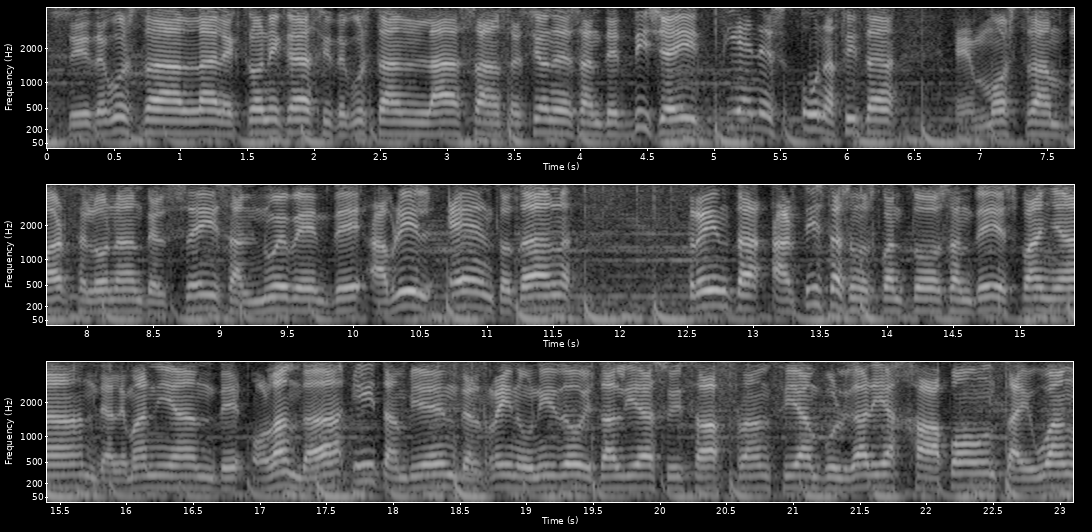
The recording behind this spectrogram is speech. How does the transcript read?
Si te gusta la electrónica, si te gustan las sesiones de DJ, tienes una cita en Mostran Barcelona del 6 al 9 de abril. En total, 30 artistas, unos cuantos de España, de Alemania, de Holanda y también del Reino Unido, Italia, Suiza, Francia, Bulgaria, Japón, Taiwán,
